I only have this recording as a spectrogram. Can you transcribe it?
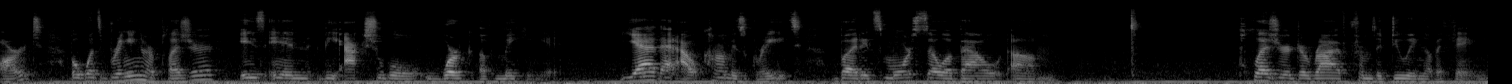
art, but what's bringing her pleasure is in the actual work of making. Yeah, that outcome is great, but it's more so about um, pleasure derived from the doing of a thing.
